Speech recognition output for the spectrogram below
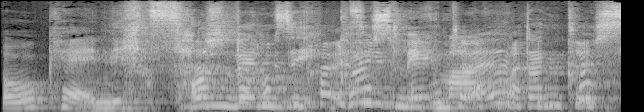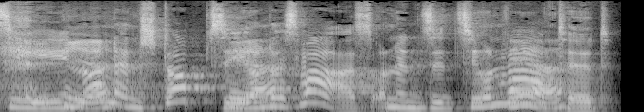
Okay, nichts Und wenn sie, küsst mich mal, dann küsst sie ihn ja. und dann stoppt sie ja. und das war's. Und dann sitzt sie und wartet.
